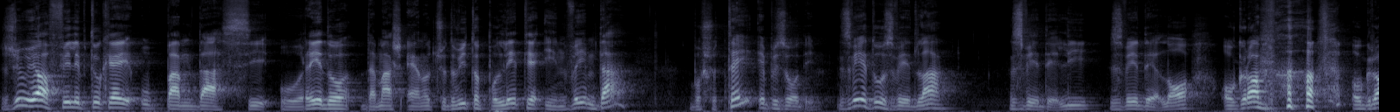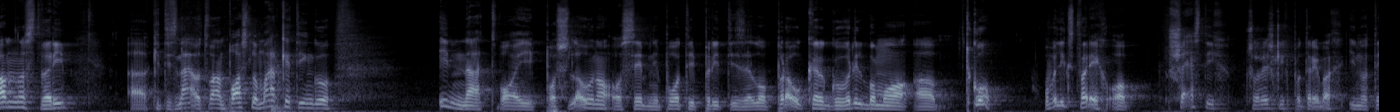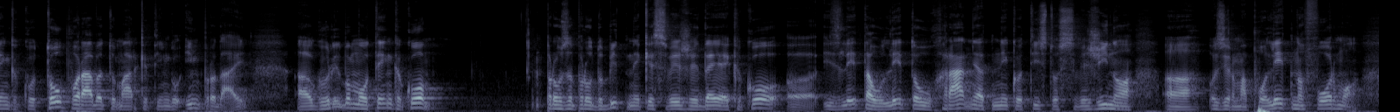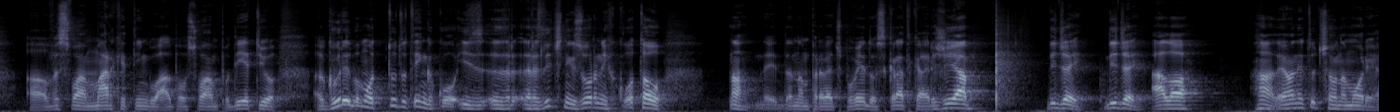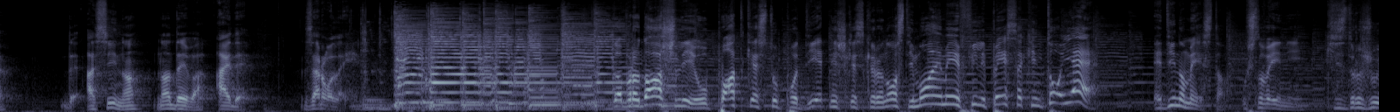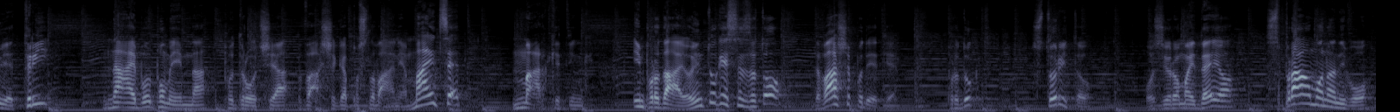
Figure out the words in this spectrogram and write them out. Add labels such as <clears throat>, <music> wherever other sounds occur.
Živijo, Filip tukaj, upam, da si v redu, da imaš eno čudovito poletje in vem, da boš v tej epizodi zvedel, zvedla, zvedeli, zvedelo ogromno, <laughs> ogromno stvari, eh, ki ti znajo v tvojem poslu, marketingu in na tvoji poslovno-osebni poti priti zelo prav, ker govorili bomo uh, tako o velikih stvarih, o šestih človeških potrebah in o tem, kako to uporabljati v marketingu in prodaji. Uh, govorili bomo o tem, kako pravzaprav dobiti neke sveže ideje, kako uh, iz leta v leto ohranjati neko tisto svežino uh, oziroma poletno formo. V svojem marketingu ali pa v svojem podjetju. Govorili bomo tudi o tem, kako iz različnih zornih kotov, no, da nam preveč povedo, skratka, režija, DJ, DJ, alo, ha, da je on je tudi šel na morje. De, a si, no, no, deva, ajde, zarolej. Dobrodošli v podkastu podjetniške skrivnosti. Moje ime je Filip Pesek in to je edino mesto v Sloveniji, ki združuje tri najbolj pomembna področja vašega poslovanja: mindset, marketing in prodajo. In tukaj sem zato, da vaše podjetje, produkt, storitev oziroma idejo spravimo na nivo,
